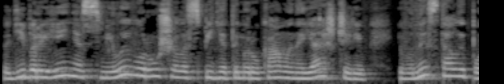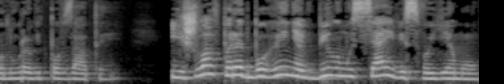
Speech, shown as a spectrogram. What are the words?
Тоді берегиня сміливо рушила з піднятими руками на ящерів, і вони стали понуро відповзати. І йшла вперед богиня в білому сяйві своєму,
